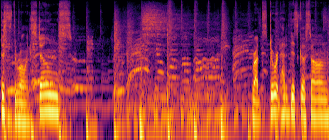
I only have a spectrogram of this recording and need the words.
This is the Rolling Stones. Rod Stewart had a disco song.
